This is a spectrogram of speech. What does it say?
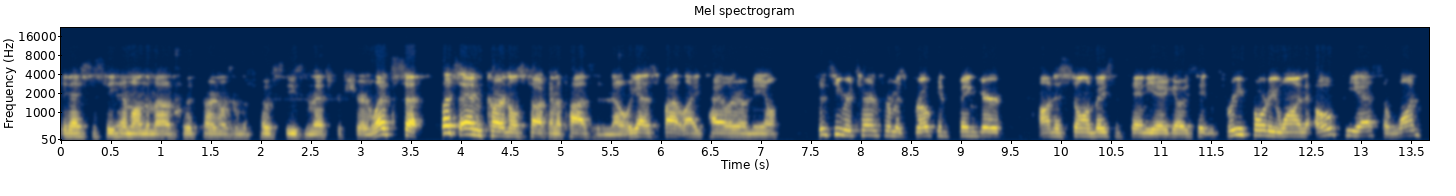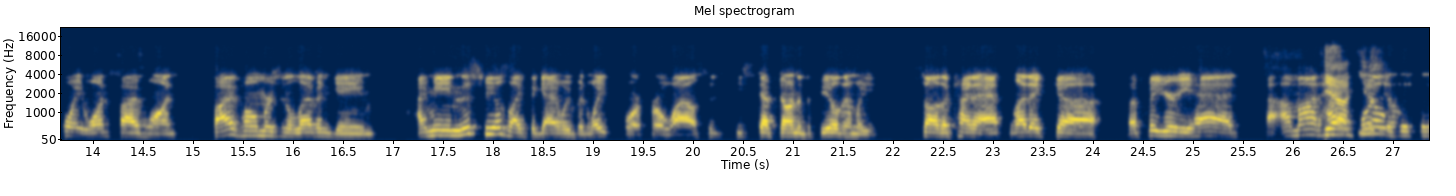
Be nice to see him on the mound for the Cardinals in the postseason. That's for sure. Let's uh, let's end Cardinals talk on a positive note. We got to spotlight Tyler O'Neill since he returned from his broken finger on his stolen base in San Diego. He's hitting 341, OPS of 1.151, five homers in 11 games. I mean, this feels like the guy we've been waiting for for a while since he stepped onto the field and we saw the kind of athletic uh, figure he had. Ahmad, how yeah, important you know, is this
